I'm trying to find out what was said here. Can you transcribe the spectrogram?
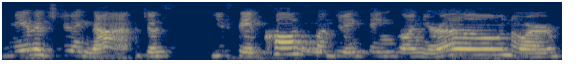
manage doing that? Just you save costs on doing things on your own or?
